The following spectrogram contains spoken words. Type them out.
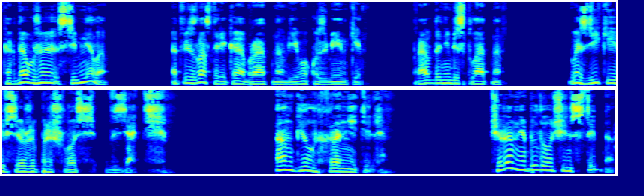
Когда уже стемнело, отвезла старика обратно в его Кузьминки. Правда, не бесплатно. Гвоздики все же пришлось взять. Ангел-хранитель Вчера мне было очень стыдно.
